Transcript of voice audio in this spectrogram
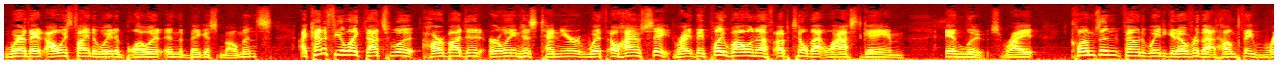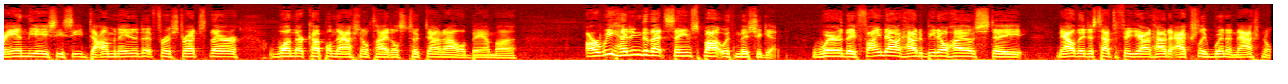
where they'd always find a way to blow it in the biggest moments. I kind of feel like that's what Harbaugh did early in his tenure with Ohio State, right? They play well enough up till that last game and lose, right? Clemson found a way to get over that hump. They ran the ACC, dominated it for a stretch there, won their couple national titles, took down Alabama. Are we heading to that same spot with Michigan, where they find out how to beat Ohio State? Now they just have to figure out how to actually win a national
